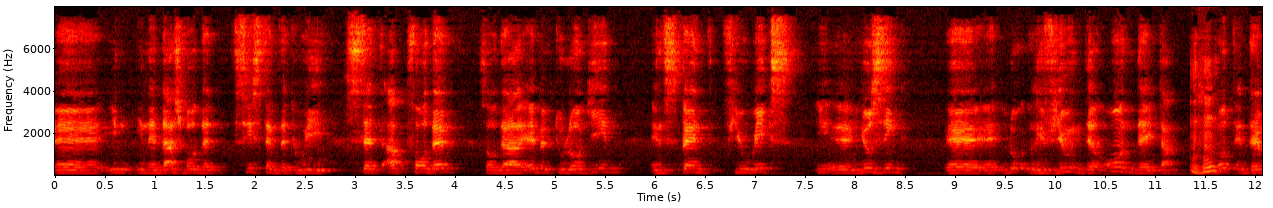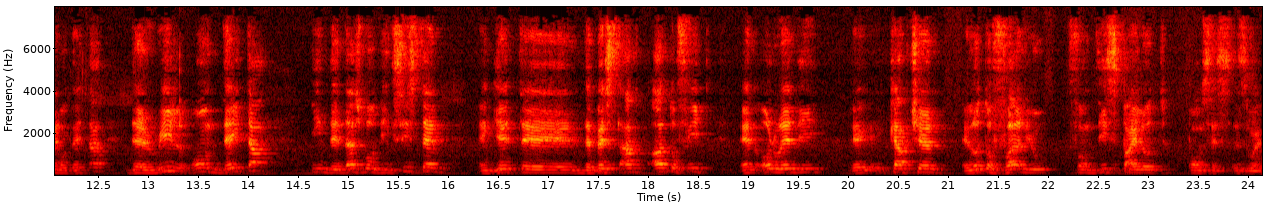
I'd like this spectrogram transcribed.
uh, in in a dashboard that system that we set up for them, so they are able to log in and spend few weeks in, uh, using uh, reviewing their own data, not a demo data, their real own data in the dashboarding system and get uh, the best out, out of it and already uh, capture a lot of value from this pilot process as well.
